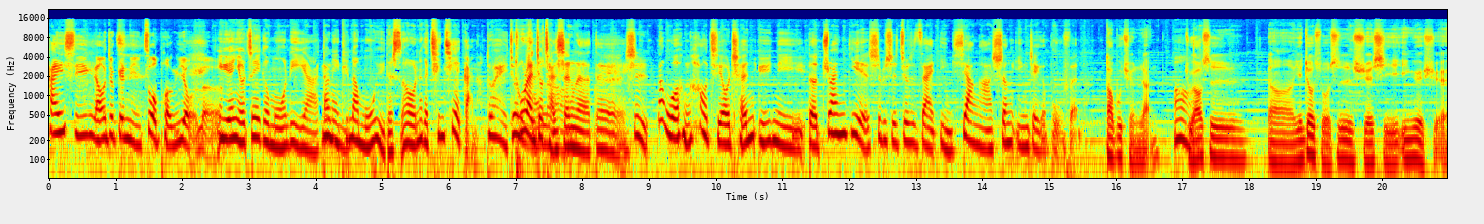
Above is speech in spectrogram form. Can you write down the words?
开心，然后就跟你做朋友了。语言有这个魔力呀、啊！当你听到母语的时候，嗯、那个亲切感啊，对，就突然就产生了。对，是。那我很好奇哦，陈宇，你的专业是不是就是在影像啊、声音这个部分？倒不全然，哦，主要是呃，研究所是学习音乐学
